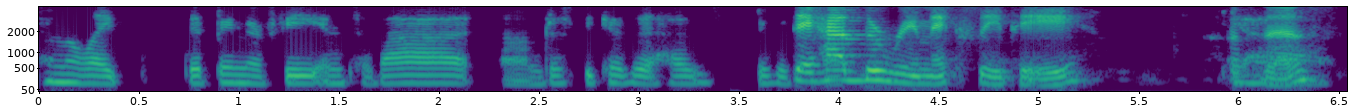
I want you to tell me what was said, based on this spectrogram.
kind of like dipping their feet into that um just because it has it was they had the remix ep of Yeah. this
